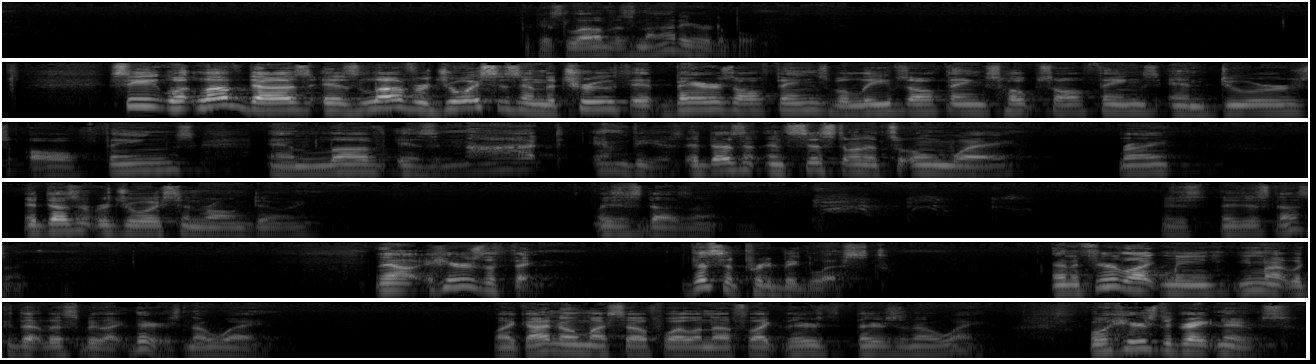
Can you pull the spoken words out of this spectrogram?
Because love is not irritable. See, what love does is love rejoices in the truth. It bears all things, believes all things, hopes all things, endures all things. And love is not envious. It doesn't insist on its own way, right? It doesn't rejoice in wrongdoing. It just doesn't. It just, it just doesn't. Now, here's the thing this is a pretty big list. And if you're like me, you might look at that list and be like, there's no way. Like, I know myself well enough, like, there's, there's no way. Well, here's the great news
